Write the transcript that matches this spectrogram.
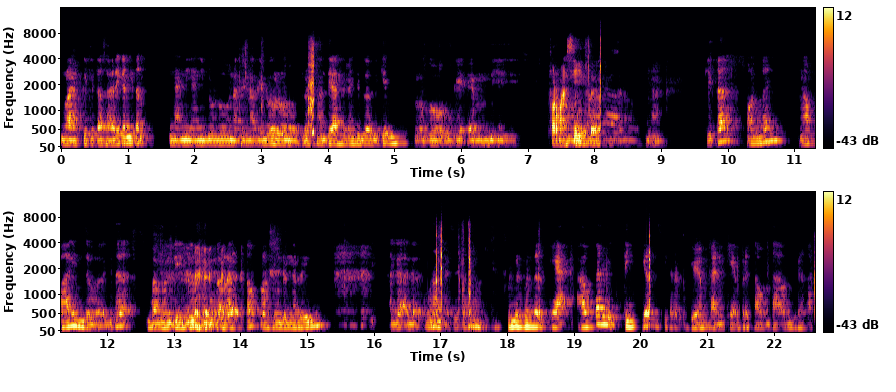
mulai aktivitas hari kan kita nyanyi-nyanyi dulu, nari-nari dulu, terus nanti akhirnya juga bikin logo UGM di Formasi gitu. Nah, kita online ngapain coba? Kita bangun tidur, buka laptop, langsung dengerin. Agak-agak kurang nggak sih? Bener-bener kayak aku kan tinggal di sekitar UGM kan kayak bertahun-tahun berangkat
